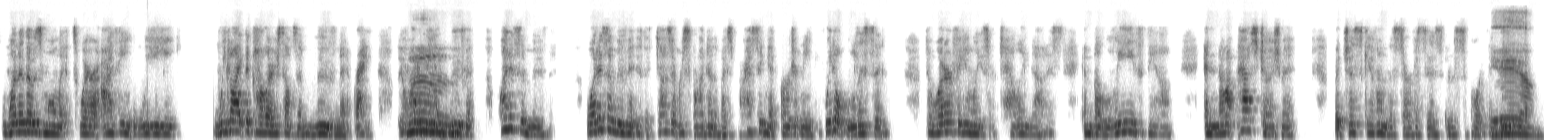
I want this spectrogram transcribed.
one of those moments where I think we we like to call ourselves a movement, right? We want to be a mm. movement. What is a movement? What is a movement if it doesn't respond to the most pressing and urgent need? We don't listen to what our families are telling us and believe them and not pass judgment, but just give them the services and the support they yeah. need.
